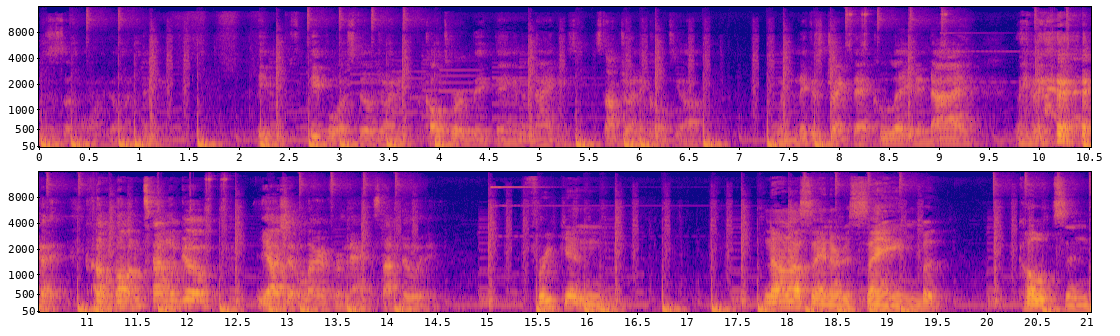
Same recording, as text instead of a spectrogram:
this is an ongoing thing. People, people are still joining. Cults were a big thing in the 90s. Stop joining cults, y'all. When niggas drank that Kool Aid and died a long time ago, y'all should have learned from that. Stop doing it. Freaking. No, I'm not saying they're the same, but cults and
